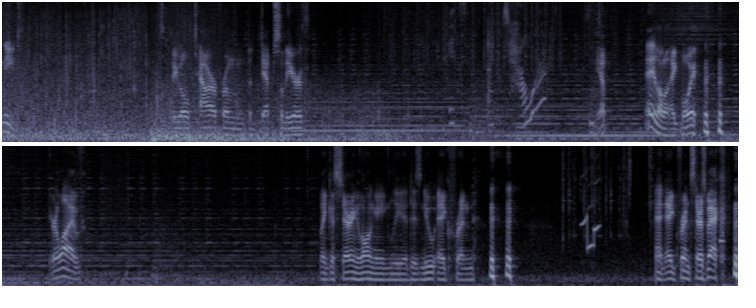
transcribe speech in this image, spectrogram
Neat. It's a big old tower from the depths of the earth. It's a tower? Yep. Hey, little egg boy. You're alive. Link is staring longingly at his new egg friend. and egg friend stares back.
